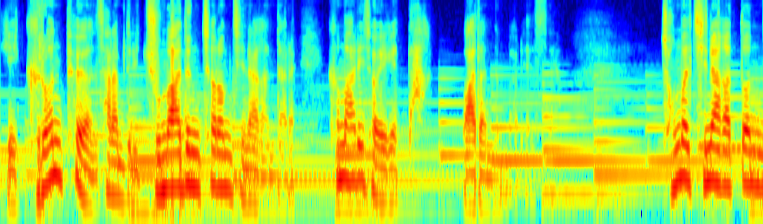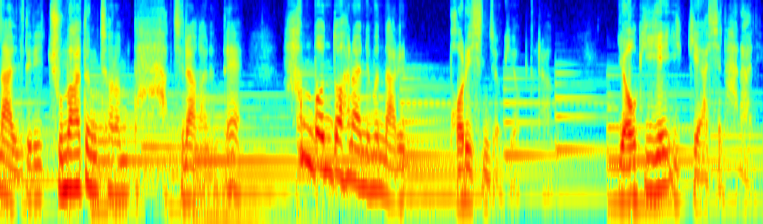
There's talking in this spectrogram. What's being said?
이게 그런 표현, 사람들이 주마등처럼 지나간다는 그 말이 저에게 딱 와닿는 말이었어요. 정말 지나갔던 날들이 주마등처럼 딱 지나가는데 한 번도 하나님은 나를 버리신 적이 없더라고. 여기에 있게 하신 하나님.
